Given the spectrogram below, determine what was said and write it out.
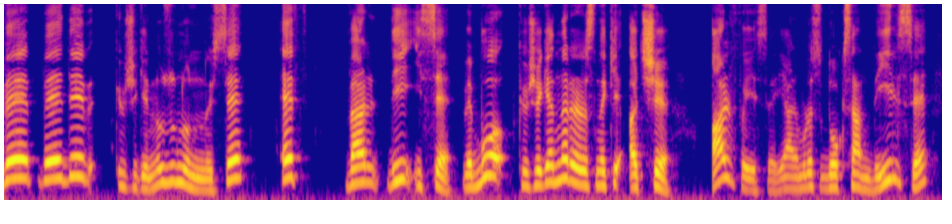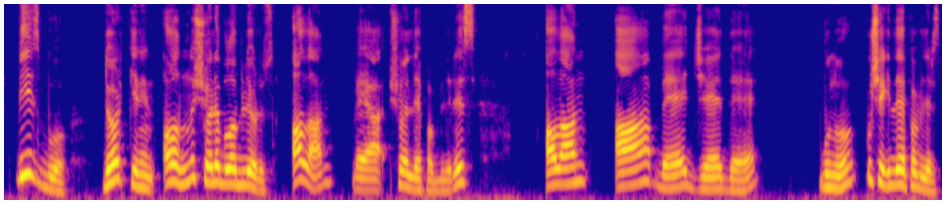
Ve BD köşegenin uzunluğunu ise F verdiği ise ve bu köşegenler arasındaki açı alfa ise yani burası 90 değilse biz bu dörtgenin alanını şöyle bulabiliyoruz. Alan veya şöyle yapabiliriz. Alan A, B, C, D bunu bu şekilde yapabiliriz.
